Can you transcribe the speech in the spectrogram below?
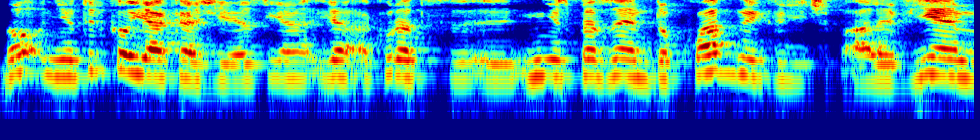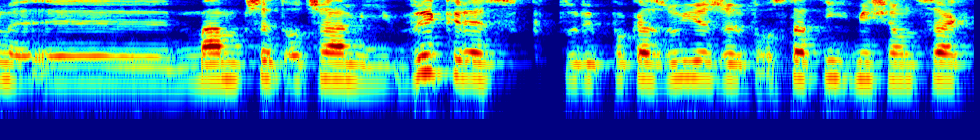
No, nie tylko jakaś jest. Ja, ja akurat y, nie sprawdzałem dokładnych liczb, ale wiem, y, mam przed oczami wykres, który pokazuje, że w ostatnich miesiącach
